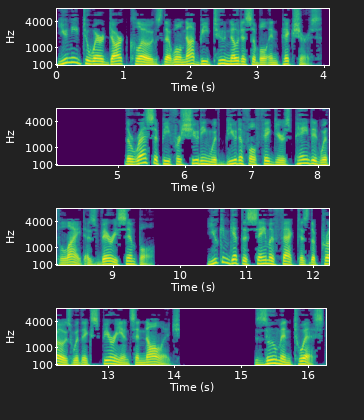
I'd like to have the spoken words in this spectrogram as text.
You need to wear dark clothes that will not be too noticeable in pictures. The recipe for shooting with beautiful figures painted with light is very simple. You can get the same effect as the pros with experience and knowledge. Zoom and twist.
